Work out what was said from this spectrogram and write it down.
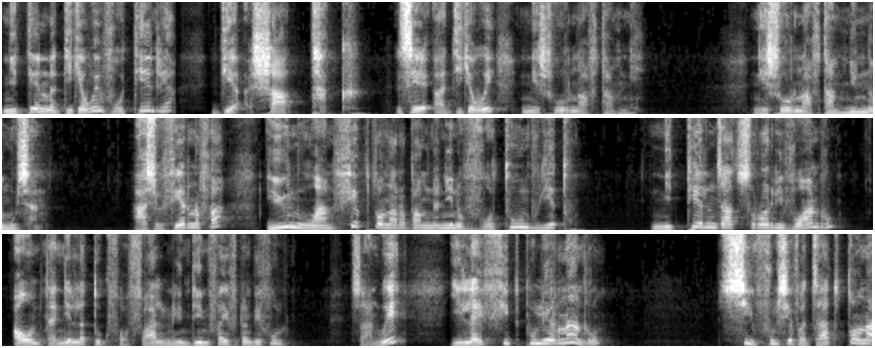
ny teny nadika hoe voatendry dia shah tak, izay adika hoe nesorina avy tamin'ny. Nesorina avy tamin'inona moa izany? Azo heverina fa io no ho an'ny fe-potoana ara-paminaniana voatondro eto. Ny telonjato sy roa arivo andro ao amin'i Daniela toko fahavalo ny andininy fahefatra ambin'ny folo, izany hoe ilay fitopolo herinandro, sivifolo sy efajato taona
